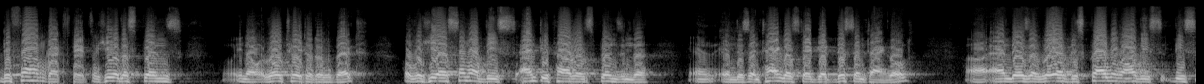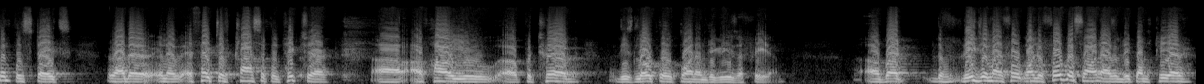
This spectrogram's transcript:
deform that state. So here the spins, you know, rotate a little bit. Over here, some of these anti-parallel spins in, the, in, in this entangled state get disentangled. Uh, and there's a way of describing all these, these simple states rather in an effective classical picture uh, of how you uh, perturb these local quantum degrees of freedom. Uh, but the region I want to focus on, as it becomes clear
